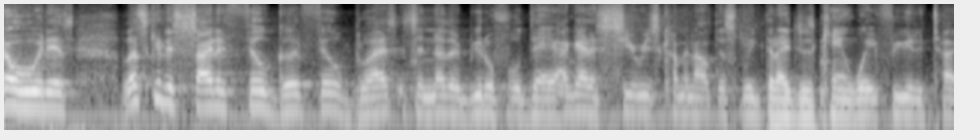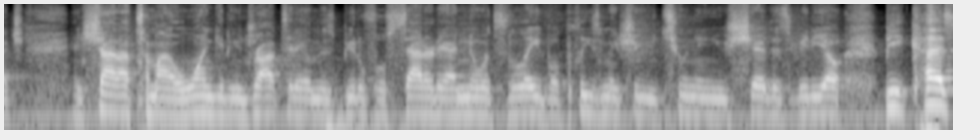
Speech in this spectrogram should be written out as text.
know who it is. Let's get excited, feel good, feel blessed. It's another beautiful day. I got a series coming out this week that I just can't wait for you to touch. And shout out to my one getting dropped today on this beautiful Saturday. I know it's late, but please make sure you tune in, you share this video because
